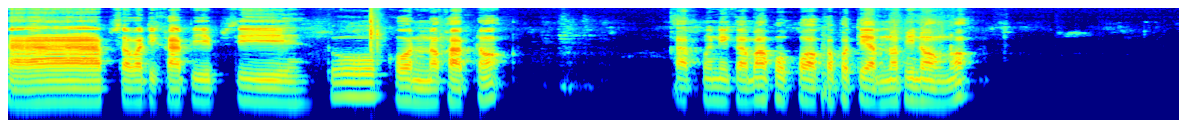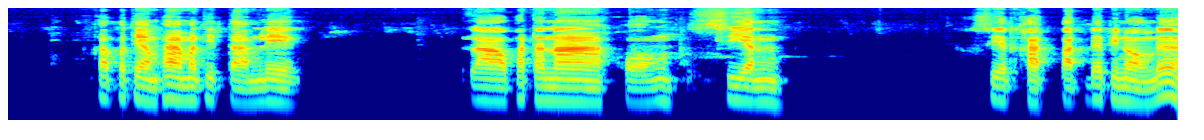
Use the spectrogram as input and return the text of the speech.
ครับ สวัสดีครับ FC ทุกคนเนาะครับเนาะครับมื้อนี้ก็มาพบปอกับพ่อแต้มเนาะพี่น้องเนาะครับพ่อแต้มพามาติดตามเลขลาวพัฒนาของเซียนเซียนขาดปัดเด้พี่น้องเด้อ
